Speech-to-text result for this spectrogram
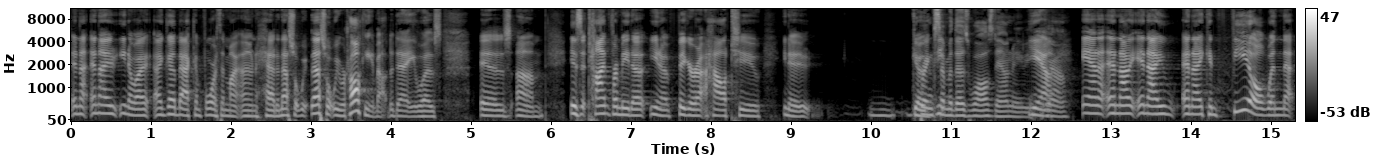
and I, and I you know I, I go back and forth in my own head, and that's what we, that's what we were talking about today was is um is it time for me to you know figure out how to you know go Bring deep- some of those walls down, maybe. yeah. And and I and I and I can feel when that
